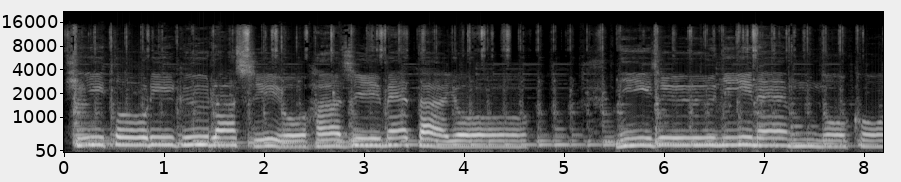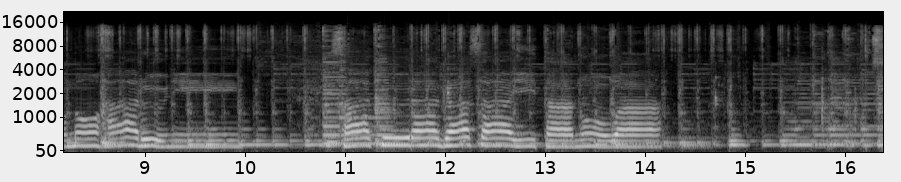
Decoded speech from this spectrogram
一人暮らしを始めたよ22年のこの春に桜が咲いたのはつ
